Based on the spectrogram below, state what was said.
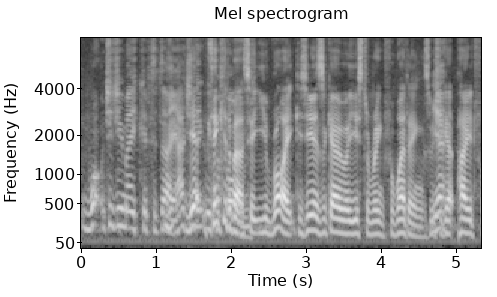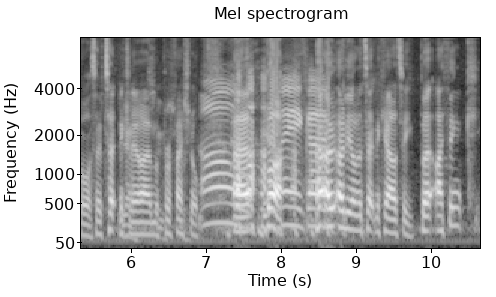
what did you make of today? How do you Yeah, think we thinking about it, you're right, because years ago I used to ring for weddings, which Yeah. you get paid for, so technically Yeah, I am a professional. Oh, Uh, but there you go. only on a technicality. But I think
